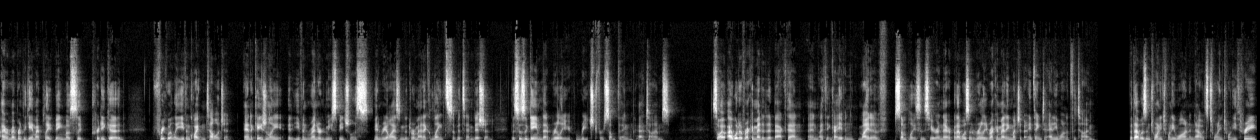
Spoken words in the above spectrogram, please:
I remember the game I played being mostly pretty good, frequently even quite intelligent, and occasionally it even rendered me speechless in realizing the dramatic lengths of its ambition. This is a game that really reached for something at times. So I, I, would have recommended it back then, and I think I even might have some places here and there, but I wasn't really recommending much of anything to anyone at the time. But that was in 2021, and now it's 2023,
